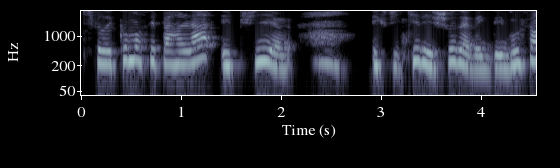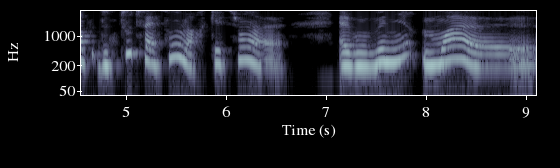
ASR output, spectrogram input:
qu'il faudrait commencer par là. Et puis... Euh, expliquer les choses avec des mots simples. De toute façon, leurs questions, euh, elles vont venir. Moi, euh,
